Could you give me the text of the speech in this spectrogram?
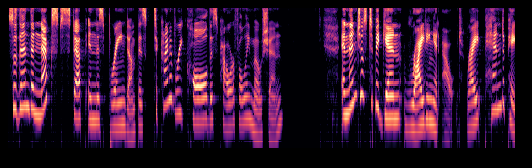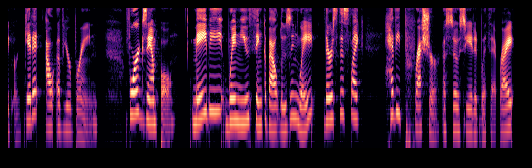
So then the next step in this brain dump is to kind of recall this powerful emotion. And then just to begin writing it out, right? Pen to paper, get it out of your brain. For example, maybe when you think about losing weight, there's this like heavy pressure associated with it, right?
